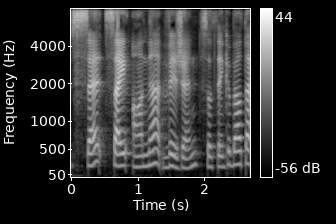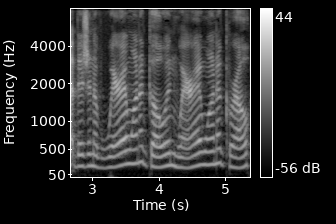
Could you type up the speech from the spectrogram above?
Set sight on that vision. So think about that vision of where I want to go and where I want to grow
